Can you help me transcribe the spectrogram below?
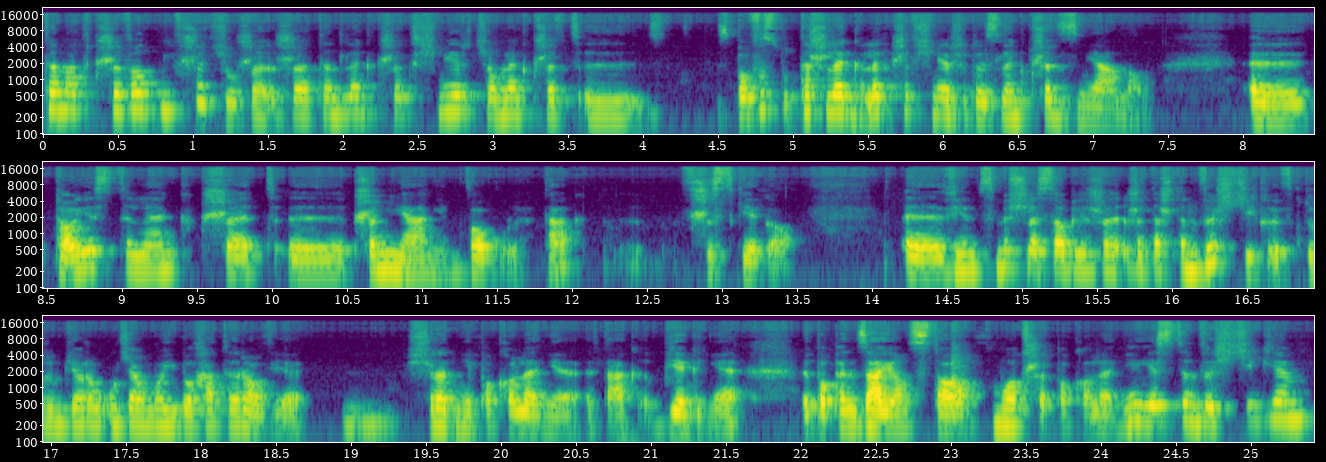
temat przewodni w życiu, że, że ten lęk przed śmiercią, lęk przed, y, po prostu też lęk, lęk przed śmiercią to jest lęk przed zmianą. E, to jest lęk przed e, przemijaniem w ogóle, tak? Wszystkiego. E, więc myślę sobie, że, że też ten wyścig, w którym biorą udział moi bohaterowie, mm, średnie pokolenie, tak, biegnie, popędzając to młodsze pokolenie, jest tym wyścigiem,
